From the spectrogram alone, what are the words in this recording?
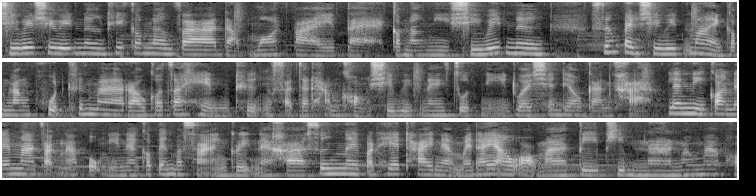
ชีวิตชีวิตหนึ่งที่กำลังจะดับมอดไป แต่กำลังมีชีวิตหนึ่งซึ่งเป็นชีวิตใหม่กำลังผุดขึ้นมา เราก็จะเห็นถึงสัจธรรมของชีวิตในจุดนี้ด้วยเช่นเดียวกันค่ะ เล่มนี้ก่อนได้มาจากหน้าปกนี้เนี่ยก็เป็นภาษาอังกฤษนะคะ ซึ่งในประเทศไทยเนี่ยไม่ได้เอาออกมาตีพิมพ์นานมากๆ พอ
